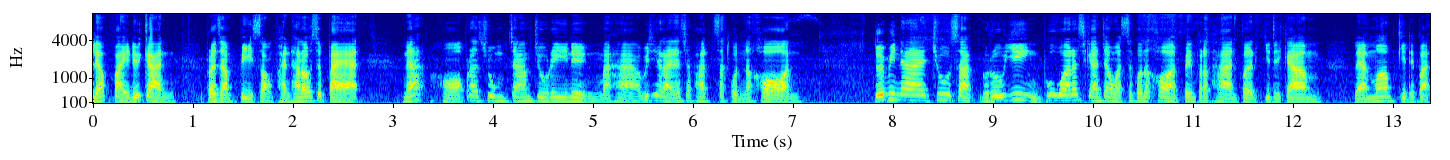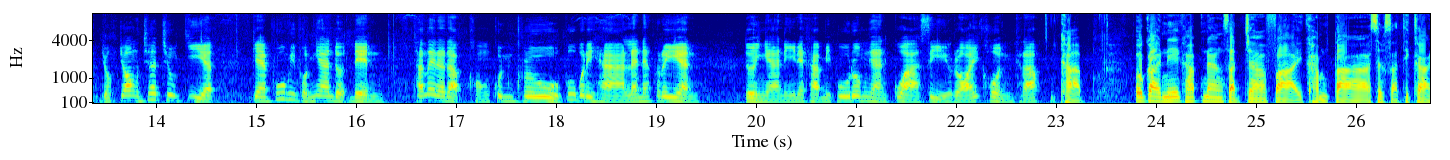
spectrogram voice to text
แล้วไปด้วยกัน ประจำปี 2518ณหอประชุมจามจุรี1มหาวิทยาลัยราชภัฏสกลนคร โดยมีนายชูศักดิ์รู้ยิ่ง ผู้ว่าราชการจังหวัดสกลนครเป็นประธานเปิดกิจกรรม และมอบกิจบัตรยกย่องเชิดชูเกียรติ แก่ผู้มีผลงานโดดเด่น ทั้งในระดับของคุณครู ผู้บริหารและนักเรียน โดยงานนี้นะครับมีผู้ร่วมงานกว่า 400 คนครับครับ โอกาสนี้ครับนางสัจจาฝ่ายคำตาศึกษาธิการ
